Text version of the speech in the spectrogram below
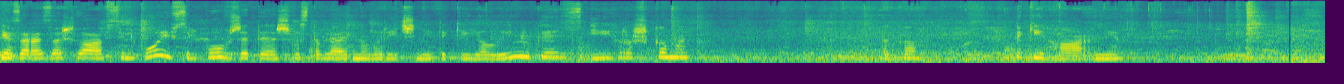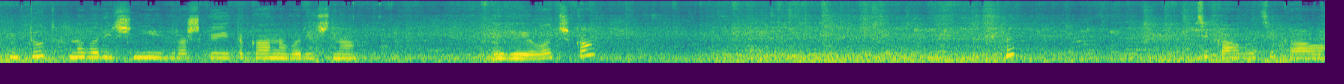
Я зараз зайшла в сільпо, і в сільпо вже теж виставляють новорічні такі ялинки з іграшками. Така, такі гарні. Тут новорічні іграшки і така новорічна гілочка. Цікаво, цікаво.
